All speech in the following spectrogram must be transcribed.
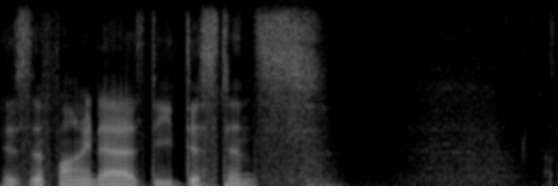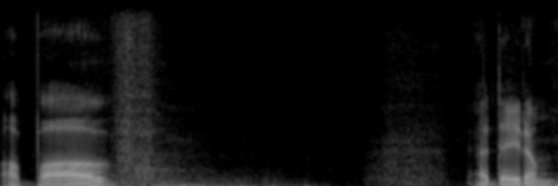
is defined as the distance above a datum.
